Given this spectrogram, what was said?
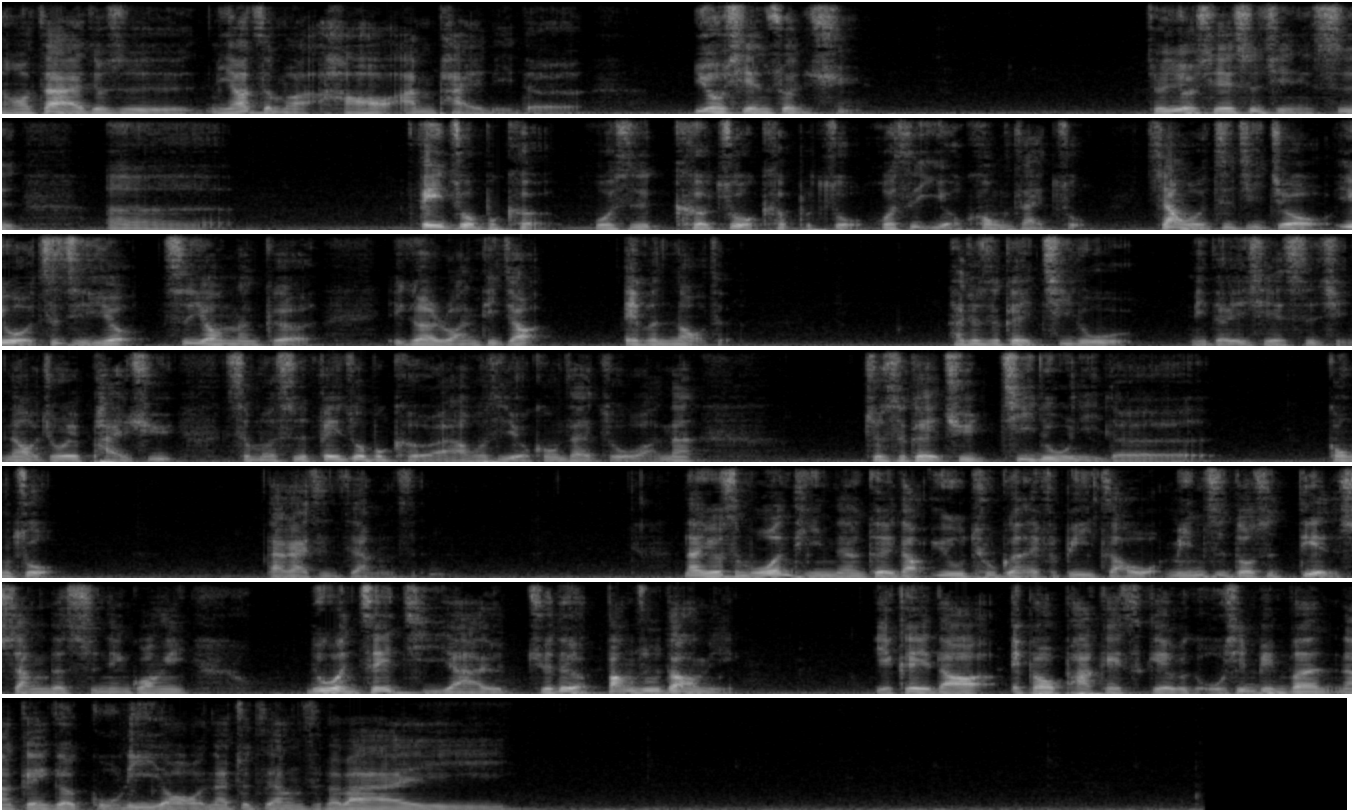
然后再来就是你要怎么好好安排你的优先顺序？就是有些事情是呃非做不可，或是可做可不做，或是有空再做。像我自己就因为我自己又是用那个一个软体叫 Evernote，它就是可以记录你的一些事情。那我就会排序什么是非做不可啊，或是有空再做啊。那就是可以去记录你的工作，大概是这样子。那有什么问题呢？可以到 YouTube 跟 FB 找我，名字都是电商的十年光阴。如果你这一集呀、有觉得有帮助到你，也可以到 Apple Podcast 给我一个五星评分，那给一个鼓励哦。那就这样子，拜拜。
